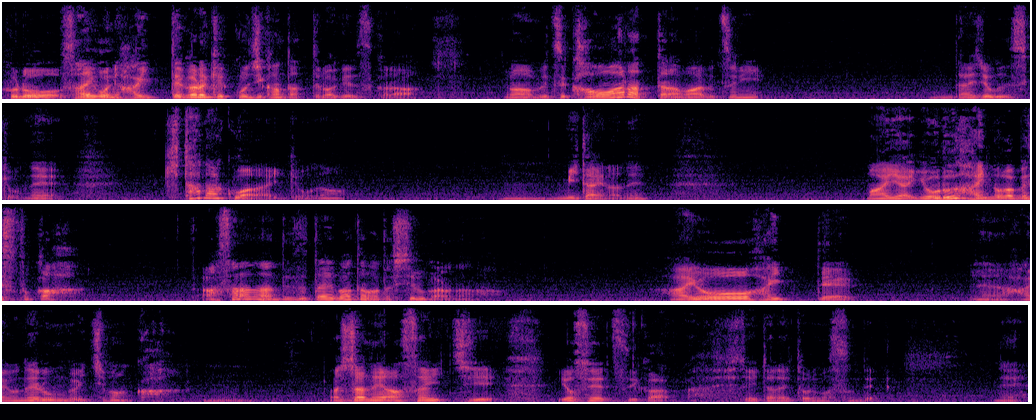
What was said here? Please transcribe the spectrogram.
風呂最後に入ってから結構時間経ってるわけですからまあ別に顔洗ったらまあ別に大丈夫ですけどね。汚くはないけどな。うんみたいなね。まあいや夜入んのがベストか。朝なんて絶対バタバタしてるからな。はよ入って、えー、はよ寝るんが一番か、うん、明日ね朝一予定追加していただいておりますんでね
